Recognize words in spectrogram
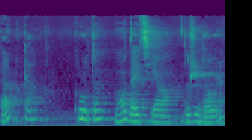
так? Так. Круто, молодець, Єва, дуже добре.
